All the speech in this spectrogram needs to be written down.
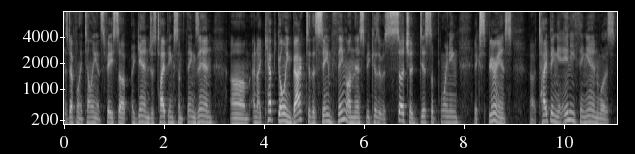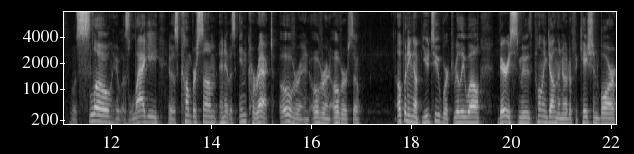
is definitely telling its face up. Again, just typing some things in. Um, and I kept going back to the same thing on this because it was such a disappointing experience. Uh, typing anything in was was slow, it was laggy, it was cumbersome, and it was incorrect over and over and over. So opening up YouTube worked really well, very smooth. Pulling down the notification bar,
